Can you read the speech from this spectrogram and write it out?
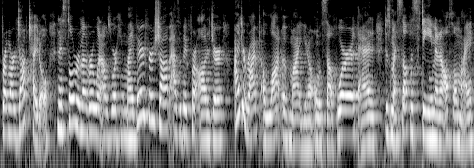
from our job title. And I still remember when I was working my very first job as a Big Four auditor, I derived a lot of my, you know, own self-worth and just my self-esteem and also my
